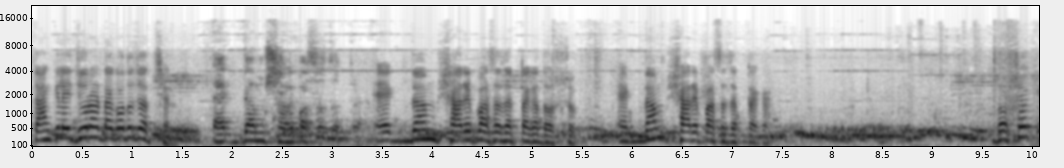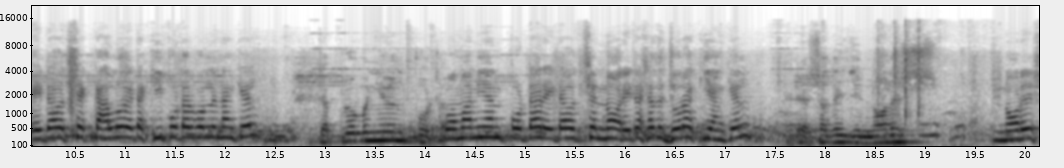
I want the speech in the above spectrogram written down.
তা আঙ্কেল এই জোড়াটা কত যাচ্ছেন একদম সাড়ে পাঁচ হাজার টাকা। একদম সাড়ে পাঁচ হাজার টাকা দর্শক। একদম সাড়ে পাঁচ হাজার টাকা। দর্শক এটা হচ্ছে কালো এটা কি পোটার বললেন আঙ্কেল? প্রোমিনিয়ন পোর্ট প্রোমানিয়ান পোটার এটা হচ্ছে নর। এটার সাথে জোড়া কি আঙ্কেল? এর সাথে যে নরেশ নরেশ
